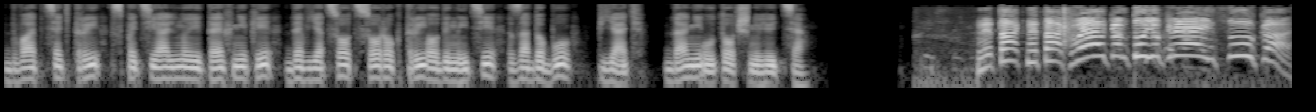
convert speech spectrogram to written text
23 спеціальної техніки 943 одиниці за добу, 5. Дані уточнюються. Не так, не так. Welcome to Ukraine, сука!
